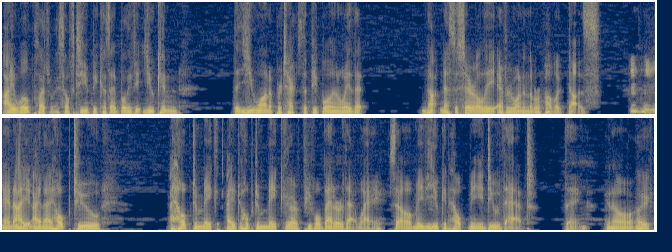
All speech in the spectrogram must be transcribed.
i will pledge myself to you because i believe that you can that you want to protect the people in a way that not necessarily everyone in the republic does Mhm, and I mhm. and I hope to I hope to make I hope to make our people better that way. So maybe you can help me do that thing. You know, like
